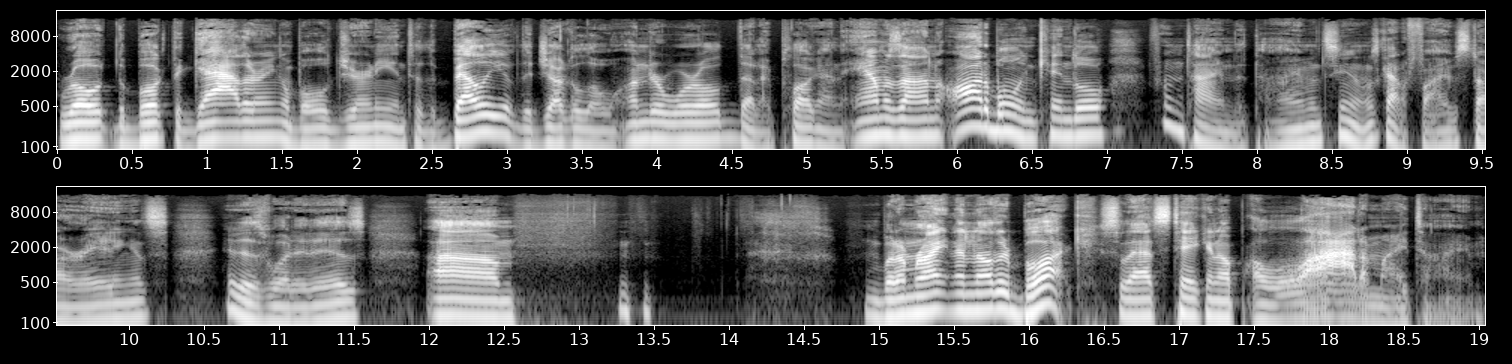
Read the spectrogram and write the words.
wrote the book The Gathering, a bold journey into the belly of the Juggalo underworld that I plug on Amazon, Audible, and Kindle from time to time. It's you know it's got a five star rating. It's it is what it is. Um, but I'm writing another book, so that's taking up a lot of my time.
